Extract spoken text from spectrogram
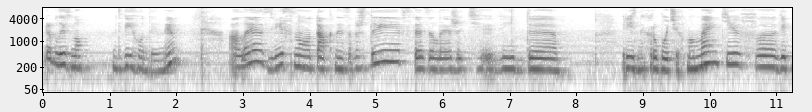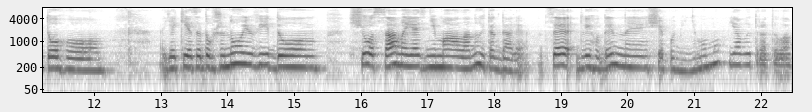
приблизно 2 години. Але, звісно, так не завжди. Все залежить від е, різних робочих моментів, е, від того, яке за довжиною відео, що саме я знімала, ну і так далі. Це 2 години ще по мінімуму я витратила.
